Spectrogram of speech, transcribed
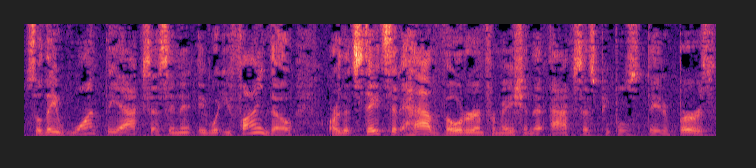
So they want the access. And it, it- what you find, though, are that states that have voter information that access people's date of birth,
